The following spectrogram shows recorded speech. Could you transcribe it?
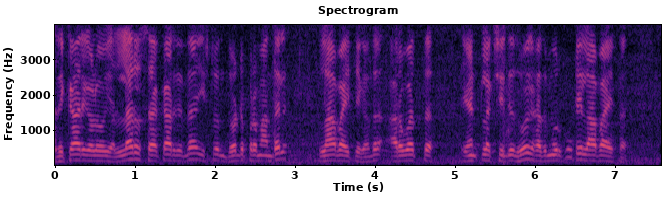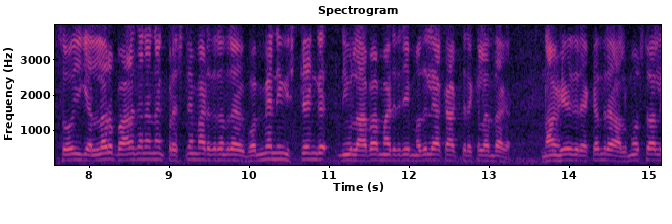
ಅಧಿಕಾರಿಗಳು ಎಲ್ಲರೂ ಸಹಕಾರದಿಂದ ಇಷ್ಟೊಂದು ದೊಡ್ಡ ಪ್ರಮಾಣದಲ್ಲಿ ಲಾಭ ಆಯ್ತು. ಈಗ ಅಂದ್ರೆ ಅರವತ್ತು ಎಂಟು ಲಕ್ಷ ಇದ್ದಿದ್ದು ಹೋಗಿ ಹದಿಮೂರು ಕೋಟಿ ಲಾಭ ಆಯ್ತು. ಸೊ ಈಗ ಎಲ್ಲರೂ ಭಾಳ ಜನ ನಂಗೆ ಪ್ರಶ್ನೆ ಮಾಡಿದ್ರು ಅಂದ್ರೆ, ಒಮ್ಮೆ ನೀವು ಇಷ್ಟಂಗೆ ನೀವು ಲಾಭ ಮಾಡಿದ್ರಿ? ಮೊದಲು ಯಾಕೆ ಆಗ್ತಿರಕ್ಕಿಲ್ಲ ಅಂದಾಗ? ನಾವು ಹೇಳಿದ್ರು, ಯಾಕಂದ್ರೆ ಆಲ್ಮೋಸ್ಟ್ ಆಲ್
